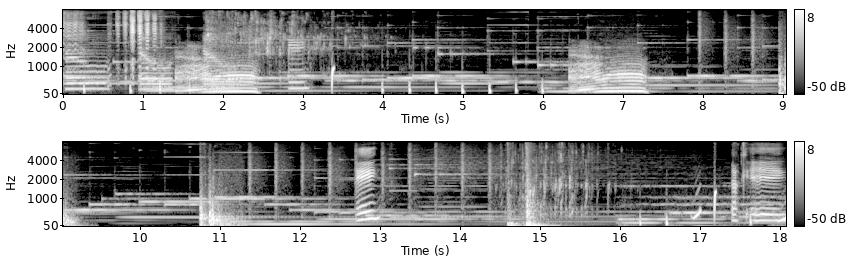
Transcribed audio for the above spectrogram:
Hello, so, Duck egg.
